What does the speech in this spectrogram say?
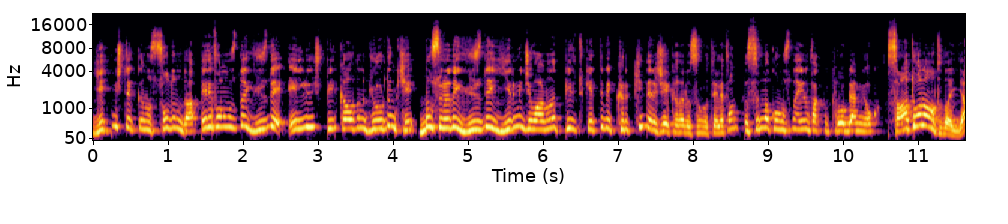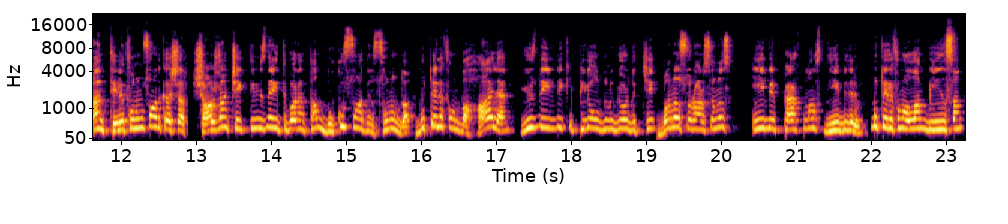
70 dakikanın sonunda telefonumuzda %53 pil kaldığını gördüm ki bu sürede %20 civarında pil tüketti ve 42 dereceye kadar ısındı telefon. Isınma konusunda en ufak bir problem yok. Saat 16'da yani telefonumuzu arkadaşlar şarjdan çektiğimizden itibaren tam 9 saatin sonunda bu telefonda halen %52 pil olduğunu gördük ki bana sorarsanız iyi bir performans diyebilirim. Bu telefonu alan bir insan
